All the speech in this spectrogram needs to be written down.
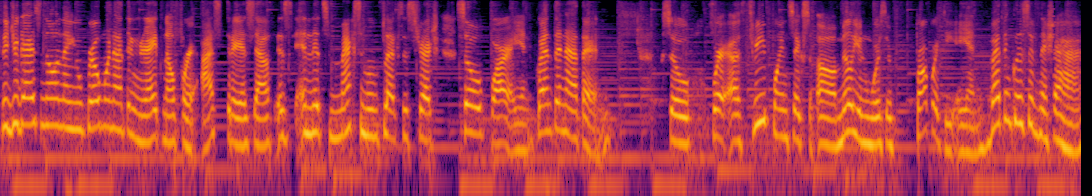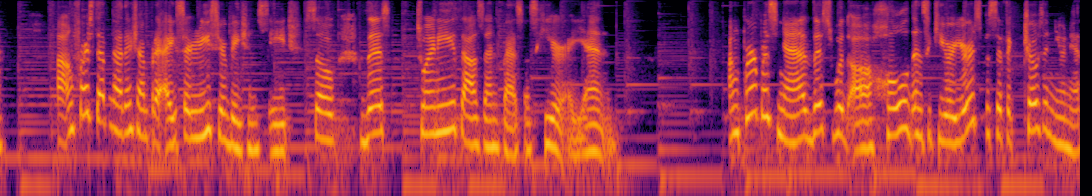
Did you guys know na yung promo natin right now for Astrea South is in its maximum flexi stretch so far? Ayan, kwenta natin. So, for a 3.6 uh, million worth of property, ayan, VAT inclusive na siya ha. Uh, ang first step natin syempre ay sa reservation stage. So, this 20,000 pesos here, ayan. Ang purpose niya, this would uh, hold and secure your specific chosen unit.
